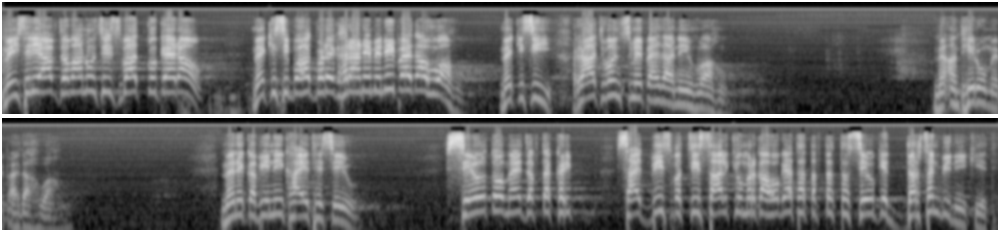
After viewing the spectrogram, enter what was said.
मैं इसलिए आप जवानों से इस बात को कह रहा हूँ, मैं किसी बहुत बड़े घराने में नहीं पैदा हुआ हूँ, मैं किसी राजवंश में पैदा नहीं हुआ हूँ, मैं अंधेरों में पैदा हुआ हूँ। मैंने कभी नहीं खाए थे सेव। सेव तो मैं जब तक करीब शायद 20-25 साल की उम्र का हो गया था, तब तक तो सेव के दर्शन भी नहीं किए थे।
